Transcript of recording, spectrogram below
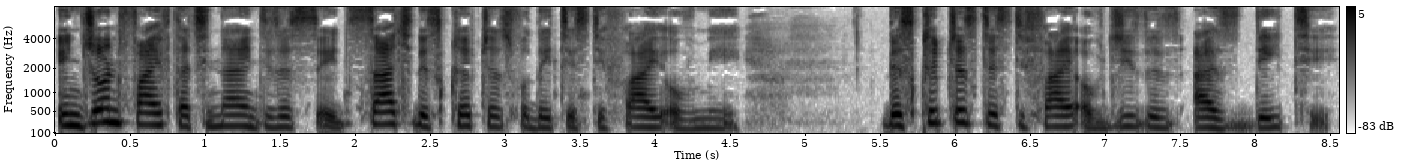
In John 5:39 Jesus said, "Search the scriptures for they testify of me." The scriptures testify of Jesus as deity.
